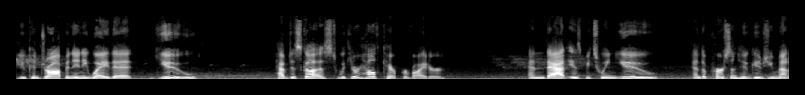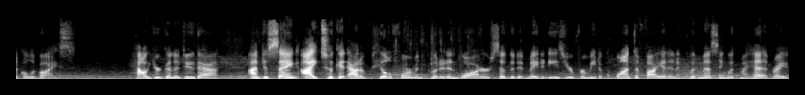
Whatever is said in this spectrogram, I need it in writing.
You can drop in any way that you have discussed with your healthcare provider. And that is between you and the person who gives you medical advice. How you're going to do that. I'm just saying I took it out of pill form and put it in water so that it made it easier for me to quantify it and it quit messing with my head, right?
